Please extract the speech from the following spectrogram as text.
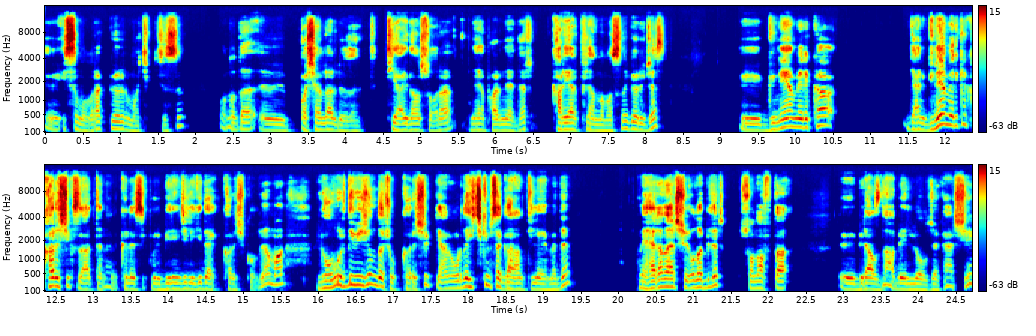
e, isim olarak görürüm açıkçası. Ona da e, başarılar diliyoruz. TI'den sonra ne yapar ne eder. Kariyer planlamasını göreceğiz. E, Güney Amerika yani Güney Amerika karışık zaten. Yani klasik böyle birinci ligi de karışık oluyor ama Lower Division da çok karışık. Yani orada hiç kimse garantileyemedi. Ve her an her şey olabilir. Son hafta e, biraz daha belli olacak her şey.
